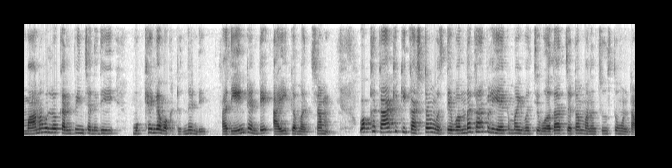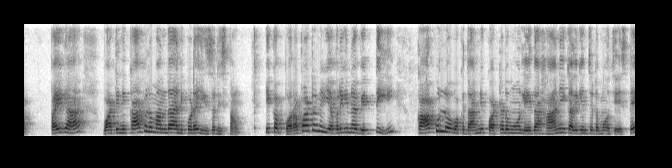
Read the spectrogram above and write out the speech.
మానవుల్లో కనిపించనిది ముఖ్యంగా ఒకటి ఉందండి అదేంటంటే ఐకమత్యం. ఒక్క కాకికి కష్టం వస్తే వంద కాకులు ఏకమై వచ్చి ఓదార్చటం మనం చూస్తూ ఉంటాం. పైగా వాటిని కాకుల మంద అని కూడా ఈసడిస్తాం ఇక పొరపాటున ఎవరిగిన వ్యక్తి కాకుల్లో ఒకదాన్ని కొట్టడమో లేదా హాని కలిగించడమో చేస్తే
